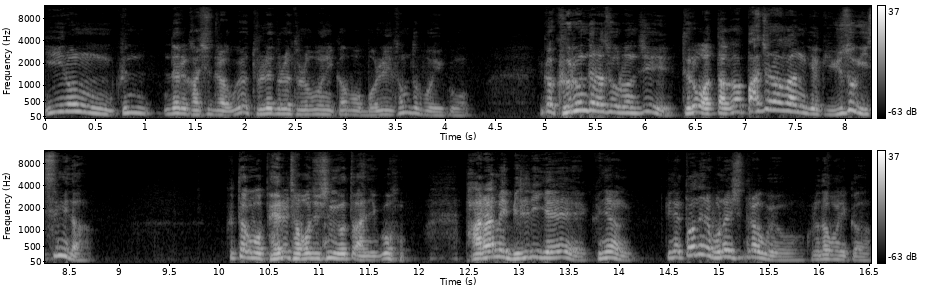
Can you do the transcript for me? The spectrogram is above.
이런 근데를 가시더라고요. 둘레둘레 둘러보니까 뭐 멀리 섬도 보이고. 그러니까 그런 데라서 그런지 들어왔다가 빠져나가는 게 유속이 있습니다. 그렇다고 뭐 배를 잡아주시는 것도 아니고 바람에 밀리게 그냥 그냥 떠내려 보내시더라고요. 그러다 보니까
